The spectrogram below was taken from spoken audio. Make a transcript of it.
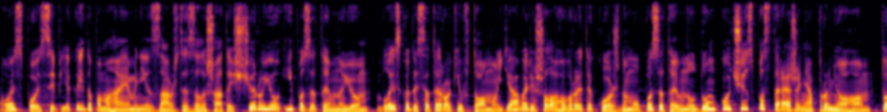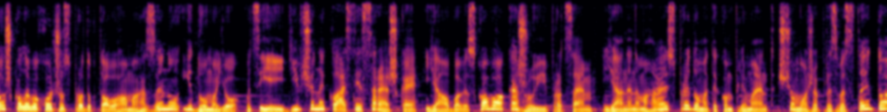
Ось спосіб, який допомагає мені завжди залишати щирою і позитивною. Близько 10 років тому я вирішила говорити кожному позитивну думку чи спостереження про нього. Тож, коли виходжу з продуктового магазину і думаю, у цієї дівчини класні сережки, я обов'язково кажу їй про це. Я не намагаюсь придумати комплімент, що може призвести до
